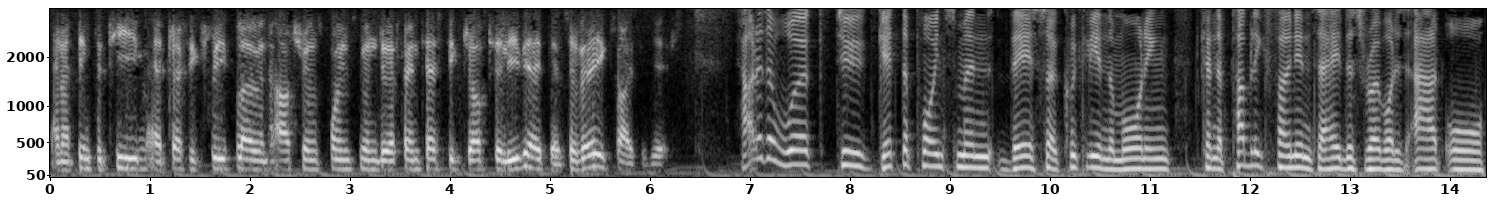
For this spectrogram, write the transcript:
And I think the team at Traffic Free Flow and Outsurance Pointsman do a fantastic job to alleviate that. So very excited, yes. How does it work to get the pointsman there so quickly in the morning? Can the public phone in and say, hey, this robot is out, or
